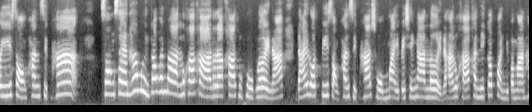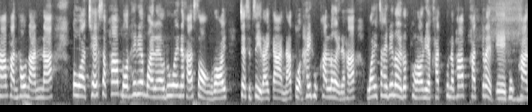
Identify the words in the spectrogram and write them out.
ปี 2015 259,000 บาท ลูกค้าค่ะราคาถูกๆเลยนะ ได้รถปี 2015 โฉมใหม่ไปใช้งานเลยนะคะ ลูกค้าคันนี้ก็ผ่อนอยู่ประมาณ 5,000 เท่านั้นนะ ตัวเช็คสภาพรถให้เรียบร้อยแล้วด้วยนะคะ 200 74 รายการนะ ตรวจให้ทุกคันเลยนะคะ ไว้ใจได้เลยรถของเราเนี่ยคัดคุณภาพคัดเกรด A ทุกคัน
